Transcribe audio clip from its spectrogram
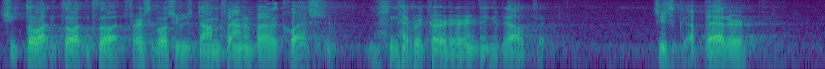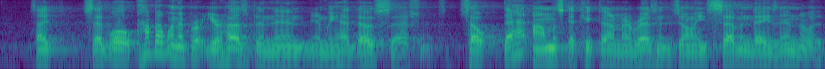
She thought and thought and thought. First of all, she was dumbfounded by the question. It never occurred to her anything had helped her. She just got better. So I said, Well, how about when I brought your husband in and we had those sessions? So that almost got kicked out of my residence only seven days into it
